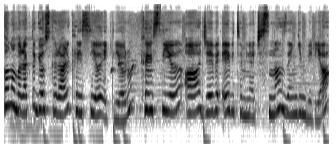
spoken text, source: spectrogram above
Son olarak da göz kararı kayısı yağı ekliyorum. Kayısı yağı A, C ve E vitamini açısından zengin bir yağ.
